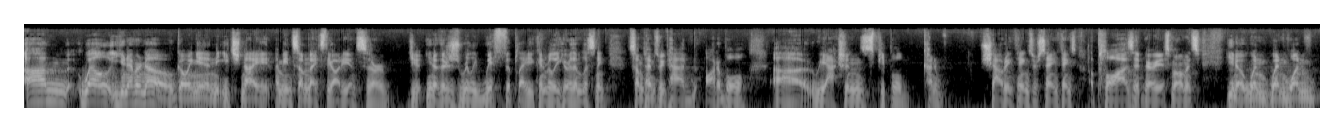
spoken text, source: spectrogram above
Um, well, you never know going in each night. I mean, some nights the audience are, you, you know, they're just really with the play. You can really hear them listening. Sometimes we've had audible uh, reactions, people kind of shouting things or saying things, applause at various moments. You know, when, when one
